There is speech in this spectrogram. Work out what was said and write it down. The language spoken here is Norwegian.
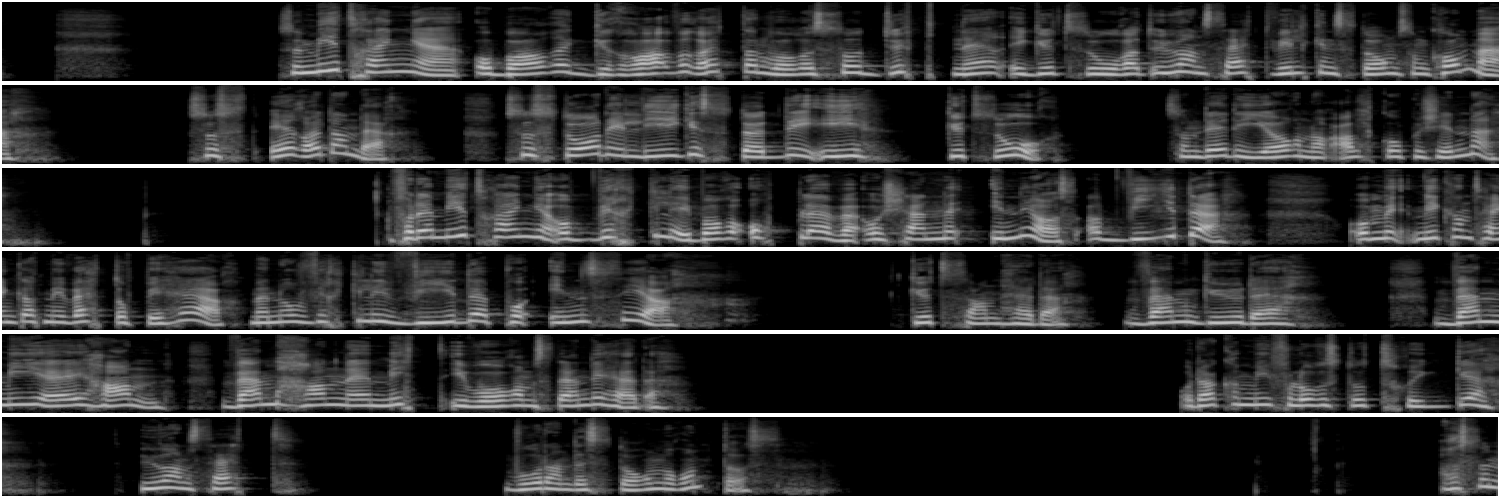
Så vi trenger å bare grave røttene våre så dypt ned i Guds ord at uansett hvilken storm som kommer, så er røttene der. Så står de like stødig i Guds ord som det de gjør når alt går på skinner. For det vi trenger å virkelig bare oppleve og kjenne inni oss, å vite og vi, vi, kan tenke at vi vet oppi her, men å virkelig vite på innsida Guds sannheter, hvem Gud er, hvem vi er i Han, hvem Han er midt i våre omstendigheter. Og da kan vi få lov å stå trygge uansett hvordan det stormer rundt oss. Altså,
